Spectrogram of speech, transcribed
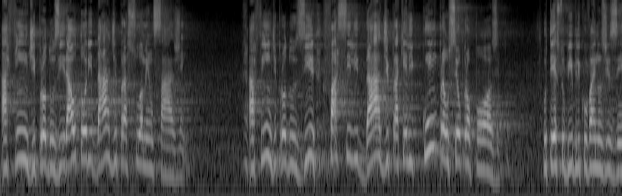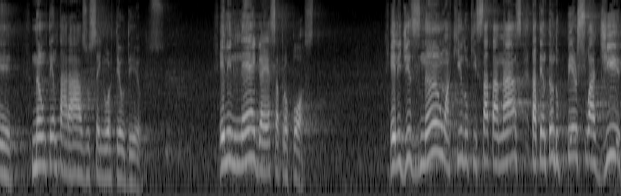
a fim de produzir autoridade para a sua mensagem, a fim de produzir facilidade para que ele cumpra o seu propósito. O texto bíblico vai nos dizer: não tentarás o Senhor teu Deus. Ele nega essa proposta. Ele diz não àquilo que Satanás está tentando persuadir,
